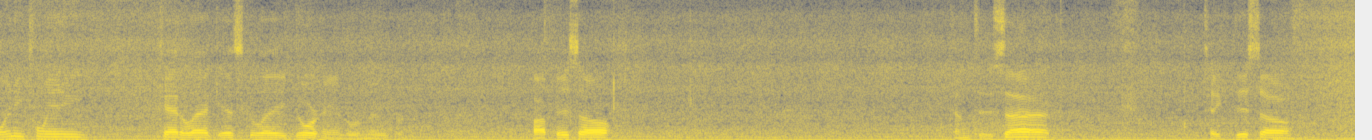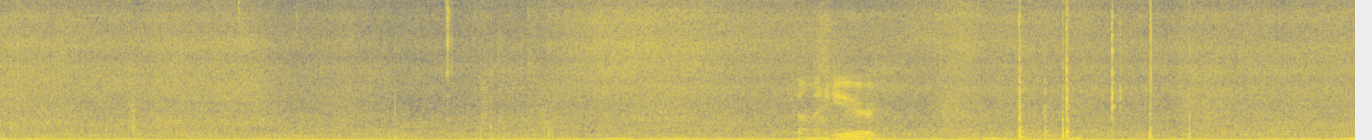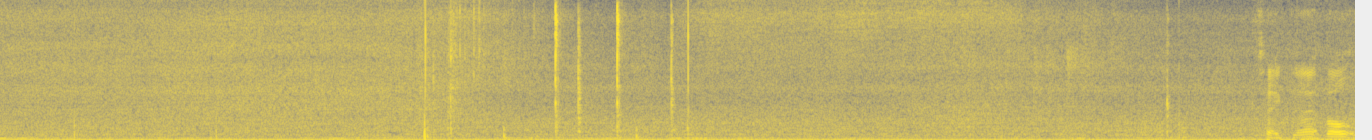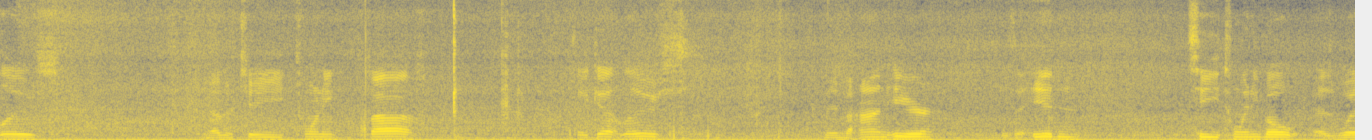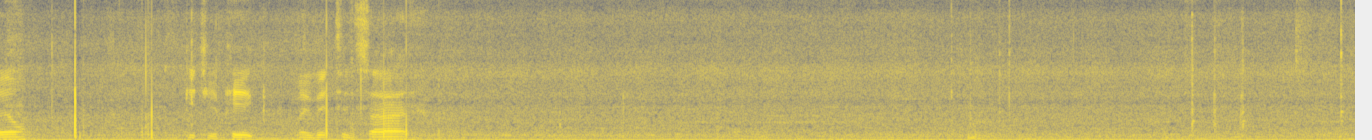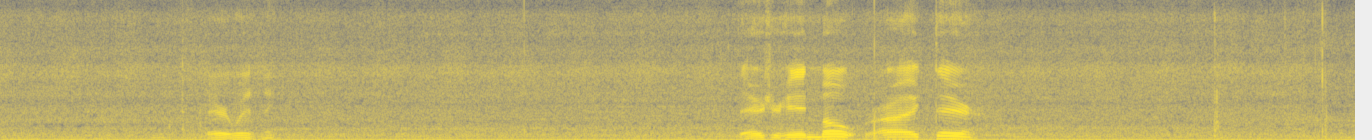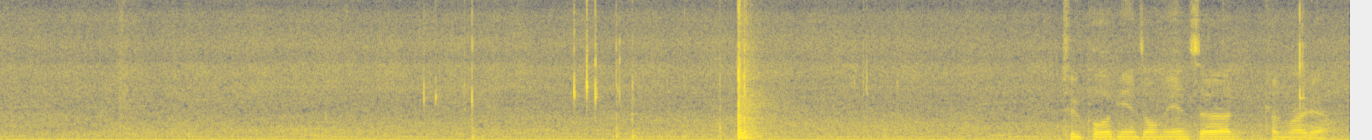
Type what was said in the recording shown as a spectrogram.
2020 Cadillac Escalade door handle remover. Pop this off. Come to the side. Take this off. Come in here. Take that bolt loose. Another T25 take that loose. Then behind here is a hidden T20 bolt as well. Get you a pick move it to the side Bear with me. There's your hidden bolt right there. Two plug-ins on the inside, come right out.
